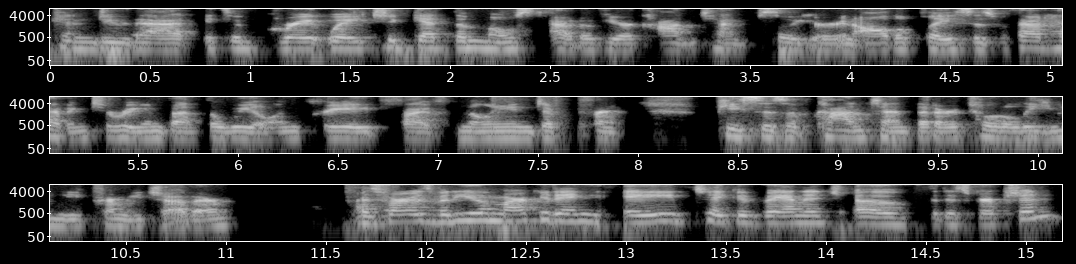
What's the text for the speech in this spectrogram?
can do that. It's a great way to get the most out of your content so you're in all the places without having to reinvent the wheel and create 5 million different pieces of content that are totally unique from each other as far as video marketing, A, take advantage of the description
